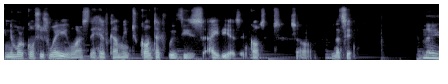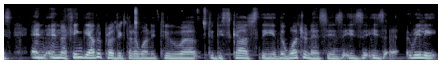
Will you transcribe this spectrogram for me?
in a more conscious way once they have come into contact with these ideas and concepts. So that's it. Nice, and and I think the other project that I wanted to uh, to discuss the the waterness is is is really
